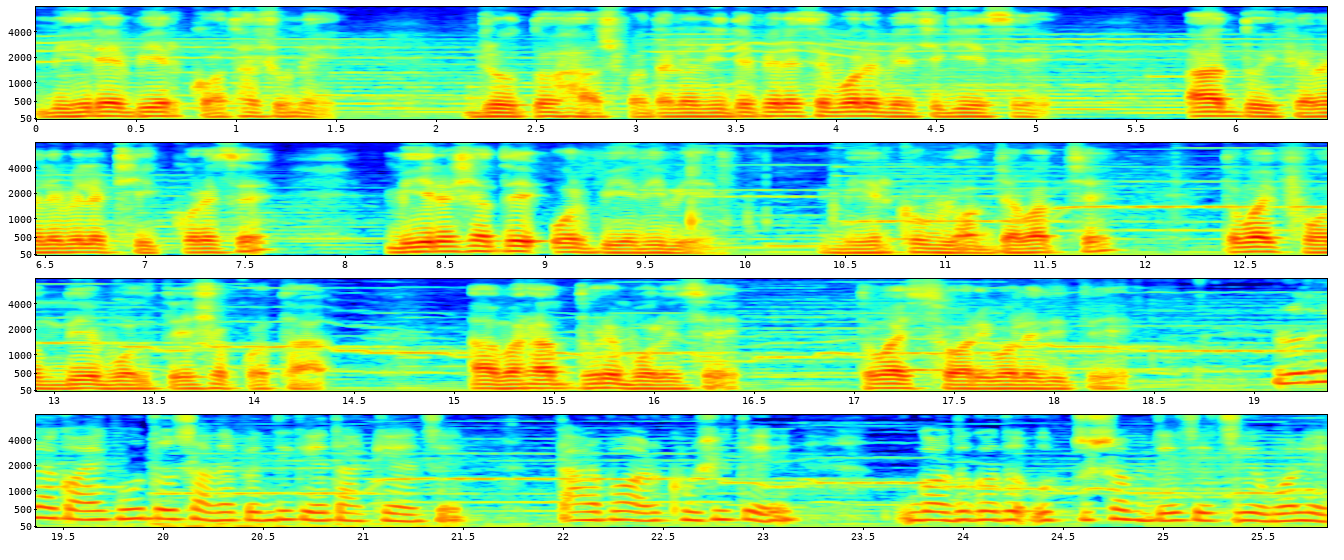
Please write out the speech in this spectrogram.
মিহিরের বিয়ের কথা শুনে দ্রুত হাসপাতালে নিতে পেরেছে বলে বেঁচে গিয়েছে। আর দুই ফ্যামিলি মিলে ঠিক করেছে মিহিরের সাথে ওর বিয়ে দিবে। মিহির খুব লজ্জা পাচ্ছে। তোমায় ফোন দিয়ে বলতে এসব কথা। আমার হাত ধরে বলেছে, তোমায় সরি বলে দিতে। রোদেলা কয়েক মুহূর্ত সাদাপের দিকে তাকিয়ে আছে। তারপর খুশিতে গদগদ উচ্চ শব্দে চেঁচিয়ে বলে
